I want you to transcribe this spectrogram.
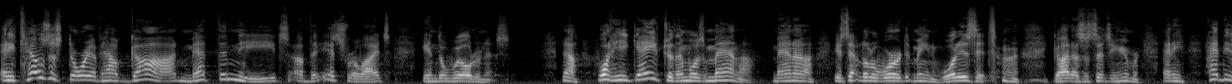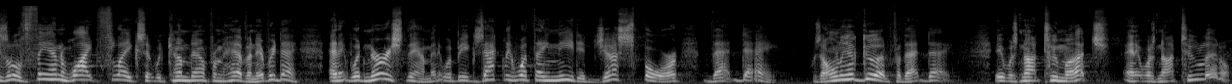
and he tells a story of how God met the needs of the Israelites in the wilderness. Now, what he gave to them was manna. Manna is that little word that means, what is it? God has a sense of humor. And he had these little thin white flakes that would come down from heaven every day, and it would nourish them, and it would be exactly what they needed just for that day. It was only a good for that day. It was not too much, and it was not too little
